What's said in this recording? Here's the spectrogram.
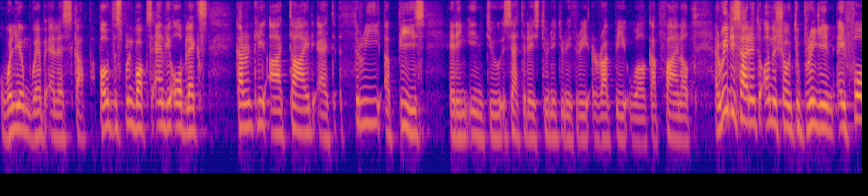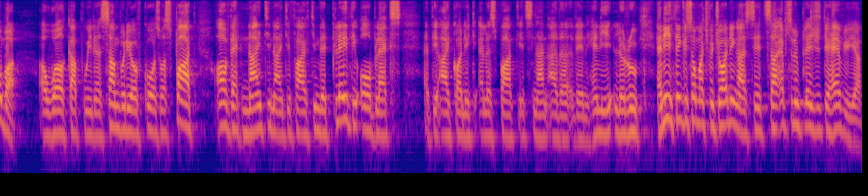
William Webb Ellis Cup. Both the Springboks and the All Blacks currently are tied at three apiece heading into Saturday's 2023 Rugby World Cup final. And we decided on the show to bring in a former a World Cup winner, somebody, of course, was part of that 1995 team that played the All Blacks at the iconic Ellis Park. It's none other than Hennie le Roux. Hennie, thank you so much for joining us. It's an absolute pleasure to have you here.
